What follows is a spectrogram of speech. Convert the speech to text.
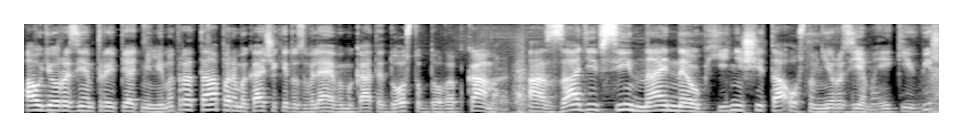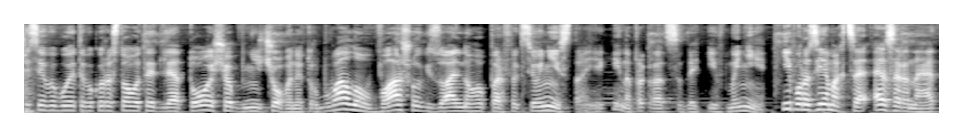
аудіороз'єм 3,5 мм та перемикач, який дозволяє вимикати доступ до веб-камери. А ззаді всі найнеобхідніші та основні роз'єми, які в більшості ви будете використовувати для того, щоб нічого не турбувало вашого візуального перфекціоніста, який, наприклад, сидить і в мені. І по роз'ємах це Ethernet,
